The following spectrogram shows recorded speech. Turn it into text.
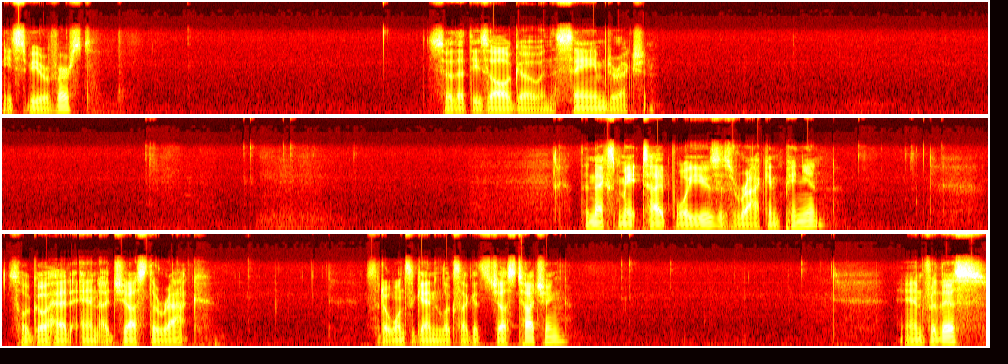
needs to be reversed so that these all go in the same direction. The next mate type we'll use is rack and pinion. So I'll go ahead and adjust the rack so that once again it looks like it's just touching. And for this,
